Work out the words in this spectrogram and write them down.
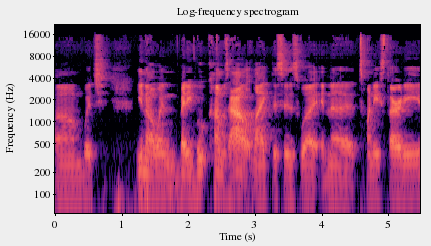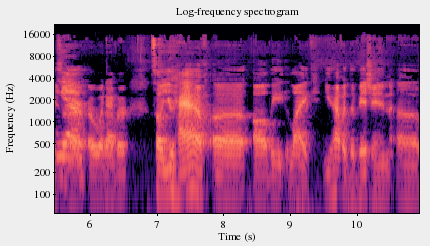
um, which you know when Betty Boop comes out, like this is what in the twenties, thirties, Yeah. or, or whatever. So you have uh, all the like you have a division of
